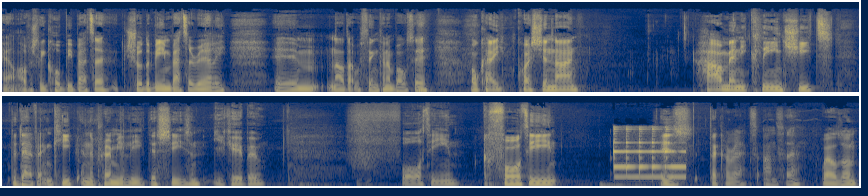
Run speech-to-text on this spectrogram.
Yeah, obviously could be better. Should have been better, really. Um, now that we're thinking about it. Okay, question nine. How many clean sheets did Everton keep in the Premier League this season? Yakubu. 14. 14 is the correct answer. Well done.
